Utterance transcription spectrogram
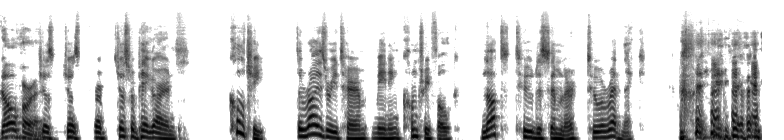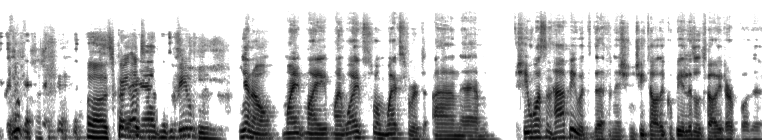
Go for it. Just just for just for pig irons. Culchi, the risery term meaning country folk, not too dissimilar to a redneck. oh, it's great. Yeah, there's a few, you know, my, my, my wife's from Wexford and um, she wasn't happy with the definition. She thought it could be a little tighter, but. Uh,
